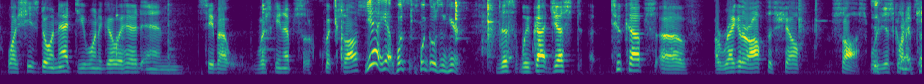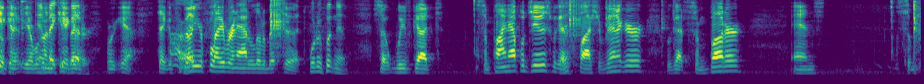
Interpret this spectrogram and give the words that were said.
While she's doing that, do you want to go ahead and see about whisking up some quick sauce? Yeah, yeah. What's, what goes in here? This we've got just two cups of a regular off-the-shelf sauce. We're Just just going to kick it. Yeah, we're going to make it kick better. We're, yeah, take a All familiar right. flavor and add a little bit to it. What are we putting in? So we've got some pineapple juice. We got a splash of vinegar. We've got some butter, and some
